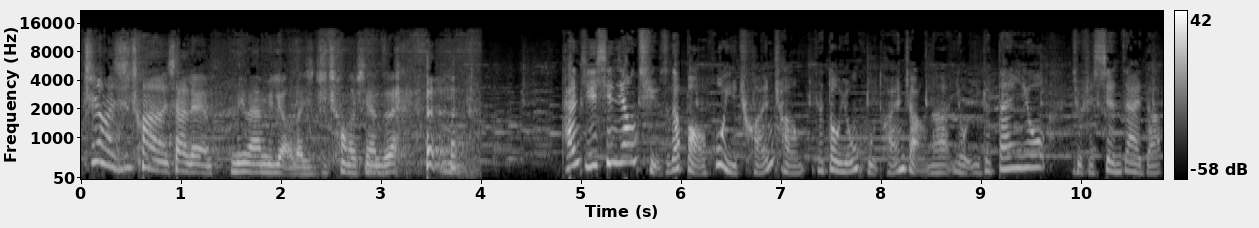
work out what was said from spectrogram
这样一唱下来没完没了了，一直唱到现在。谈及新疆曲子的保护与传承，这窦永虎团长呢有一个担忧，就是现在的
